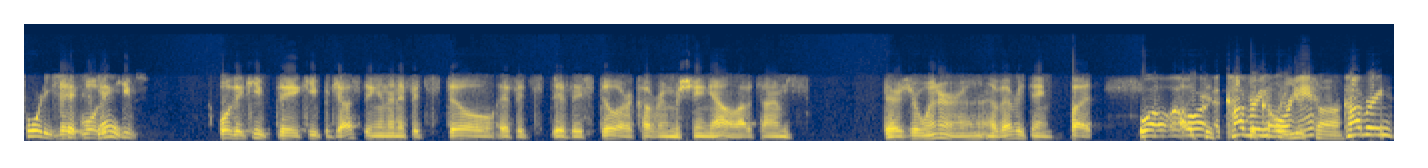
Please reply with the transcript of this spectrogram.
46 they, well, games. They keep, well, they keep they keep adjusting, and then if it's still if it's if they still are covering machine, yeah, a lot of times there's your winner uh, of everything. But well, or to, covering to or an, covering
